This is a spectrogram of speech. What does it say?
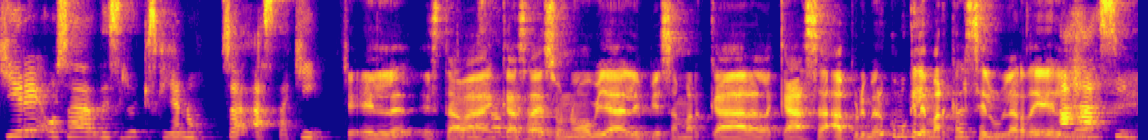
quiere, o sea, decirle que es que ya no, o sea, hasta aquí. Él estaba en casa de su novia, le empieza a marcar a la casa. Ah, primero como que le marca el celular de él, ¿no? Ajá, sí.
